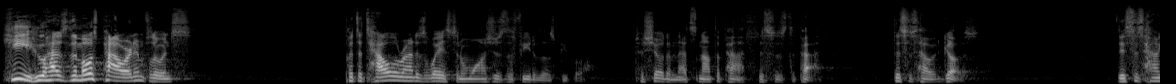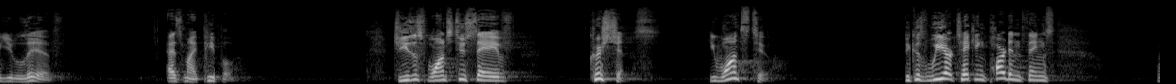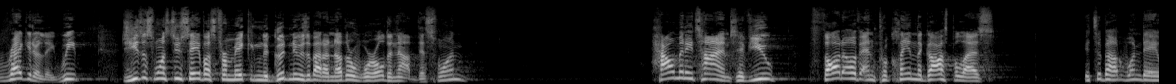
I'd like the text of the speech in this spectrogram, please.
he who has the most power and influence puts a towel around his waist and washes the feet of those people to show them that's not the path, this is the path. This is how it goes. This is how you live as my people. Jesus wants to save Christians. He wants to. Because we are taking part in things regularly. We, Jesus wants to save us from making the good news about another world and not this one. How many times have you thought of and proclaimed the gospel as it's about one day,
